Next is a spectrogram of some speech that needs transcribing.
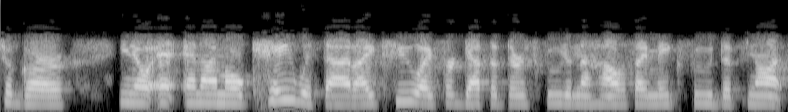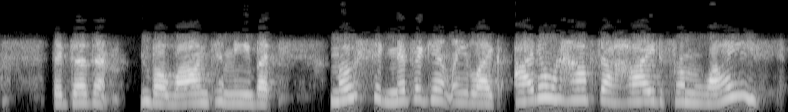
sugar, you know, and, and I'm okay with that. I too I forget that there's food in the house. I make food that's not that doesn't belong to me, but most significantly like I don't have to hide from life.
